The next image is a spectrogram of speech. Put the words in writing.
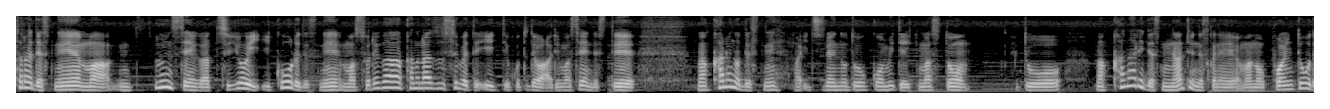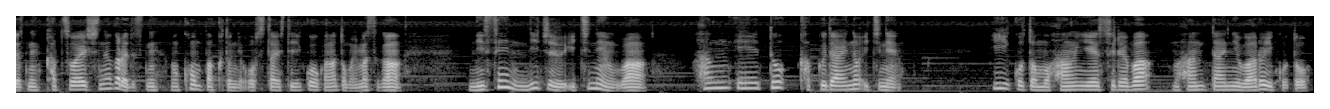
ただですね、まあ、運勢が強いイコールですね、まあ、それが必ず全ていいということではありませんでして、まあ、彼のですね、まあ一連の動向を見ていきますと、えっとまあかなりですね、なんていうんですかね、あのポイントをですね、割愛しながらですね、まあコンパクトにお伝えしていこうかなと思いますが、2021年は繁栄と拡大の1年、いいことも反映すれば、まあ反対に悪いこと、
